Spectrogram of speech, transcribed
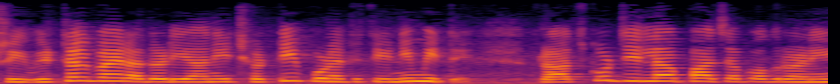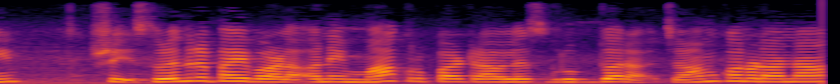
શ્રી વિઠ્ઠલભાઈ રાદડિયાની છઠ્ઠી પુણ્યતિથિ નિમિત્તે રાજકોટ જિલ્લા ભાજપ અગ્રણી શ્રી સુરેન્દ્રભાઈ વાળા અને મા કૃપા ટ્રાવેલર્સ ગ્રુપ દ્વારા જામકંડોળાના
